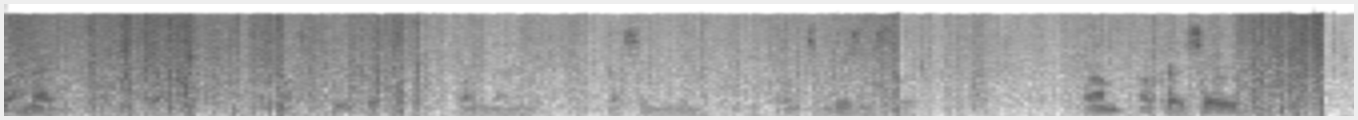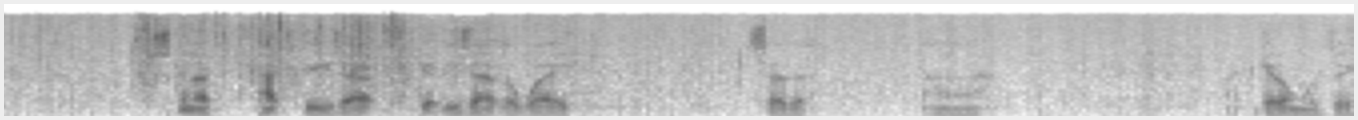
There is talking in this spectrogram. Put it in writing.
by name. So nice to be addressed by name by somebody you've done some business with. Um, okay, so just going to pack these out, get these out of the way, so that uh, I can get on with the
